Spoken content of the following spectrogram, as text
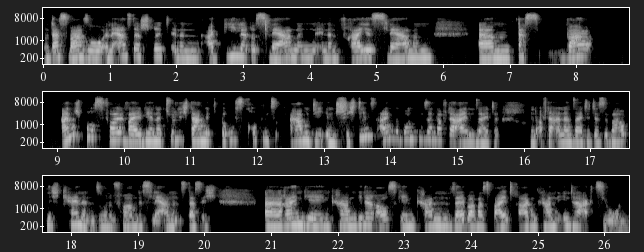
Und das war so ein erster Schritt in ein agileres Lernen, in ein freies Lernen. Ähm, das war anspruchsvoll, weil wir natürlich damit Berufsgruppen haben, die in Schichtdienst eingebunden sind auf der einen Seite und auf der anderen Seite das überhaupt nicht kennen, so eine Form des Lernens, dass ich äh, reingehen kann, wieder rausgehen kann, selber was beitragen kann, Interaktion.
